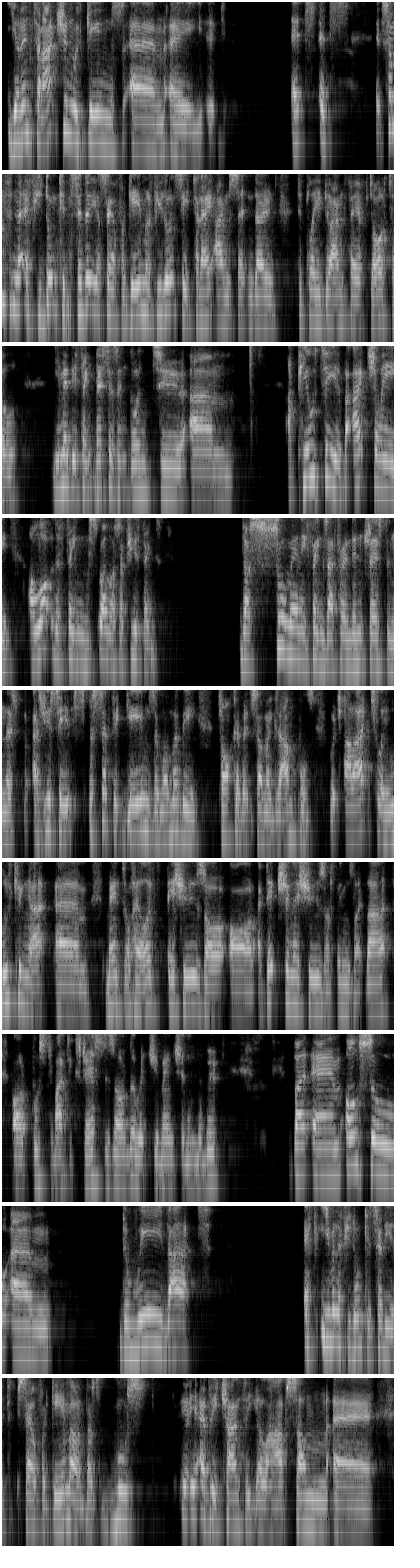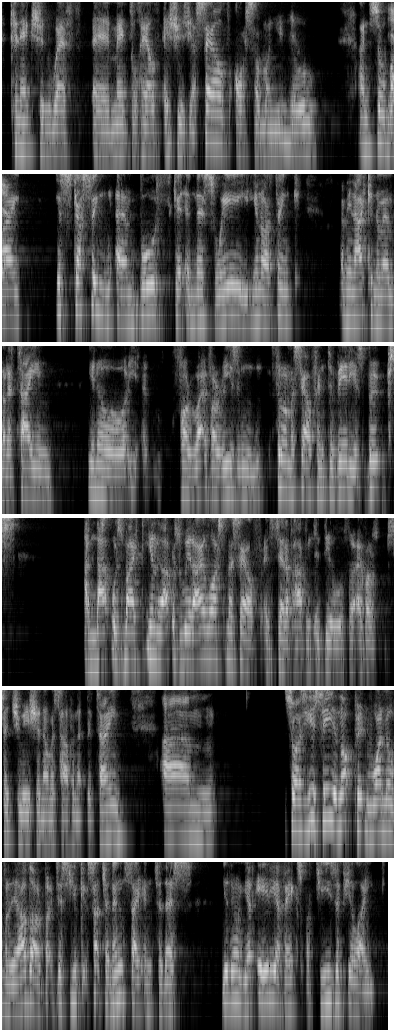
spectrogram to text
your interaction with games, um, uh, it's it's it's something that if you don't consider yourself a gamer, if you don't say tonight I'm sitting down to play Grand Theft Auto, you maybe think this isn't going to um, appeal to you, but actually, a lot of the things, well, there's a few things. There's so many things I found interesting in this. As you say, it's specific games, and we'll maybe talk about some examples, which are actually looking at um, mental health issues or, or addiction issues or things like that, or post traumatic stress disorder, which you mentioned in the book. But um, also um, the way that if even if you don't consider yourself a gamer, there's most every chance that you'll have some uh, connection with uh, mental health issues yourself or someone you know. And so yeah. by discussing um, both in this way, you know, I think, I mean, I can remember a time, you know, for whatever reason, throwing myself into various books. And that was my, you know, that was where I lost myself instead of having to deal with whatever situation I was having at the time. Um, so as you say, you're not putting one over the other, but just you get such an insight into this, you know, your area of expertise, if you like.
